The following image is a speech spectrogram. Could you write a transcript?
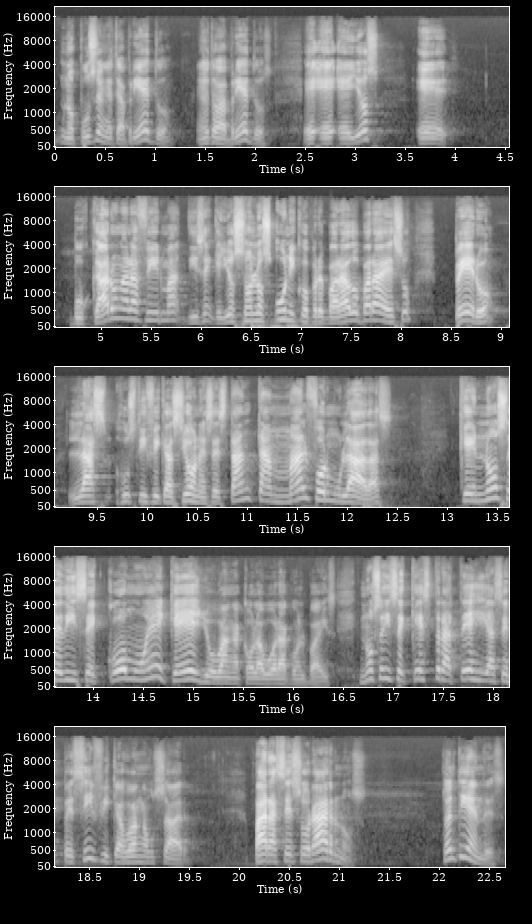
nos puso en este aprieto, en estos aprietos. Eh, eh, ellos eh, buscaron a la firma, dicen que ellos son los únicos preparados para eso, pero las justificaciones están tan mal formuladas que no se dice cómo es que ellos van a colaborar con el país. No se dice qué estrategias específicas van a usar para asesorarnos. ¿Tú entiendes?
